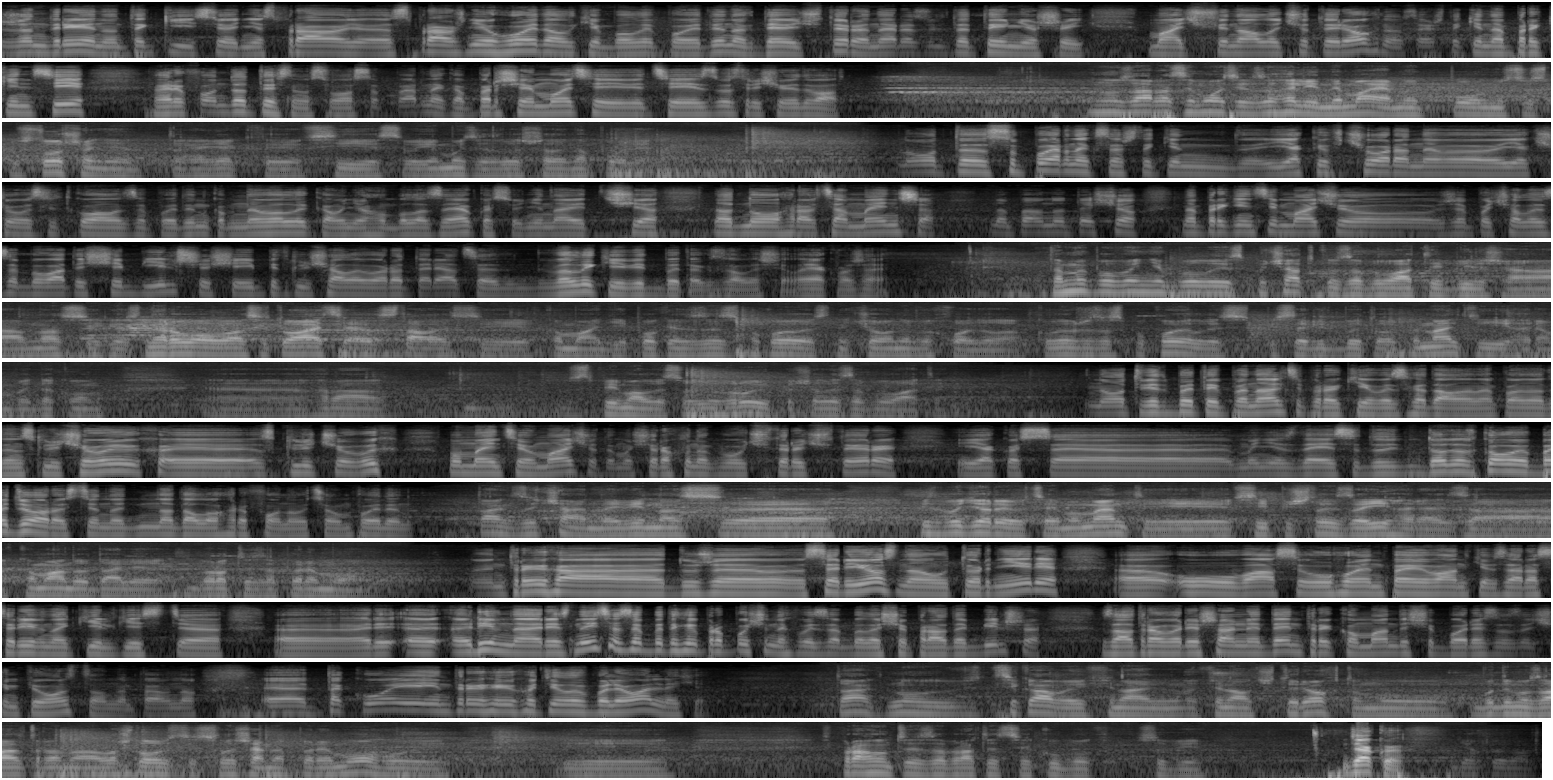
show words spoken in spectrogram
ж Андрію, ну такі сьогодні справ... справжні гойдалки були поєдинок 9-4, найрезультативніший матч фіналу чотирьох. Ну все ж таки наприкінці Грифон дотиснув свого суперника. Перші емоції від цієї зустрічі від вас. Ну, зараз емоцій взагалі немає. Ми повністю спустошені, так як е, всі свої емоції залишили на полі. Ну от е, суперник все ж таки, як і вчора, не, якщо ви слідкували за поєдинком, невелика у нього була заявка. Сьогодні навіть ще на одного гравця менше. Напевно, те, що наприкінці матчу вже почали забивати ще більше, ще і підключали воротаря. Це великий відбиток залишило. Як вважаєте? Та ми повинні були спочатку забивати більше, а в нас якась нервова ситуація сталася і в команді. Поки не заспокоїлись, нічого не виходило. Коли вже заспокоїлись, після відбитого пенальті Ігорем Байдаком е, гра спіймали свою гру і почали забивати. Ну от відбитий пенальті, про який ви згадали, напевно, один з ключових е, з ключових моментів матчу, тому що рахунок був 4-4, і якось це, мені здається, до- додаткової бадьорості над- надало Грифону у цьому поєдинку. Так, звичайно, він нас е, підбадьорив цей момент, і всі пішли за Ігоря, за команду далі боротися за перемогу. Ну, Інтрига дуже серйозна у турнірі. Е, У вас у ГНП Іванків зараз рівна кількість, е, е, рі- рівна різниця забитих і пропущених. Ви забили щоправда більше. Завтра вирішальний день. Три команди ще борються за чемпіонство. Напевно, такої інтриги хотіли вболівальники. Так, ну цікавий фіналь, фінал чотирьох, тому будемо завтра налаштовуватися лише на перемогу і, і прагнути забрати цей кубок собі. Дякую. Дякую вам.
